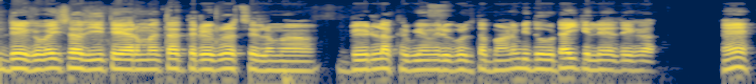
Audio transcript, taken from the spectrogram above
ਦੇਖ ਬਾਈ ਸਰਜੀਤ ਯਾਰ ਮੈਂ ਤਾਂ ਤੇਰੇ ਭਰੋਸੇ ਲਾਉਣਾ 1.5 ਲੱਖ ਰੁਪਇਆ ਮੇਰੇ ਕੋਲ ਤਾਂ ਬਣ ਵੀ 2.5 ਕਿੱਲੇ ਆ ਦੇਖ ਹੈ?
